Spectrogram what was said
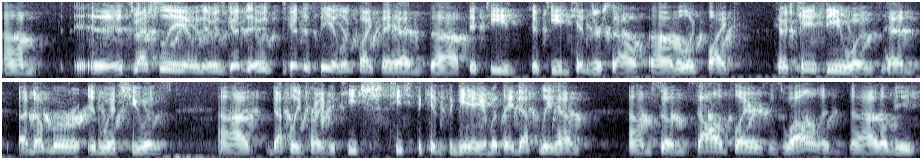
um, especially it was, it was, good. It was good to see. It looked like they had uh, 15, 15 kids or so. Um, it looked like Coach Casey was had a number in which he was uh, definitely trying to teach teach the kids the game, but they definitely have um, some solid players as well, and it'll be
